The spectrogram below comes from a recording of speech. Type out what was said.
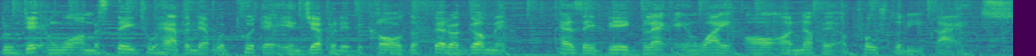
we didn't want a mistake to happen that would put that in jeopardy because the federal government has a big black and white all or nothing approach to these things.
